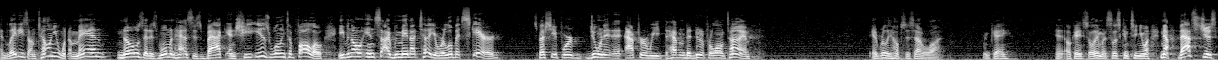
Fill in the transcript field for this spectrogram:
And ladies, I'm telling you, when a man knows that his woman has his back and she is willing to follow, even though inside we may not tell you, we're a little bit scared, especially if we're doing it after we haven't been doing it for a long time, it really helps us out a lot. Okay? Okay, so anyway, so let's continue on. Now, that's just,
